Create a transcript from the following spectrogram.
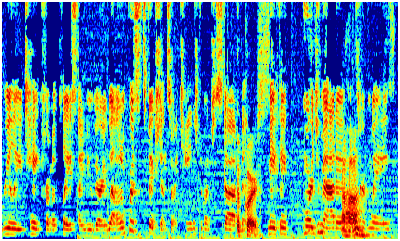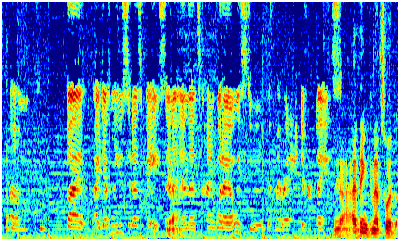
really take from a place I knew very well. And of course, it's fiction, so I changed a bunch of stuff. Of and course. Made things more dramatic Uh-huh. in certain ways. Um, but I definitely used it as a base, and, and that's kind of what I always do with my writing in different ways. Yeah, I think that's what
